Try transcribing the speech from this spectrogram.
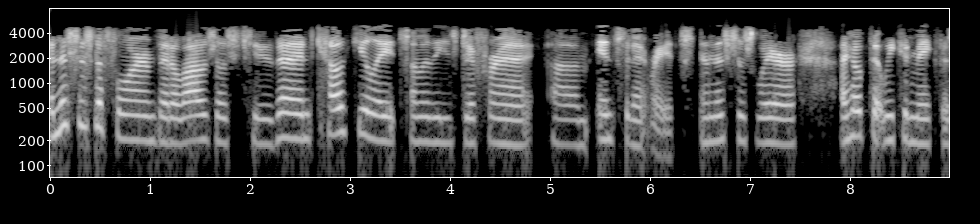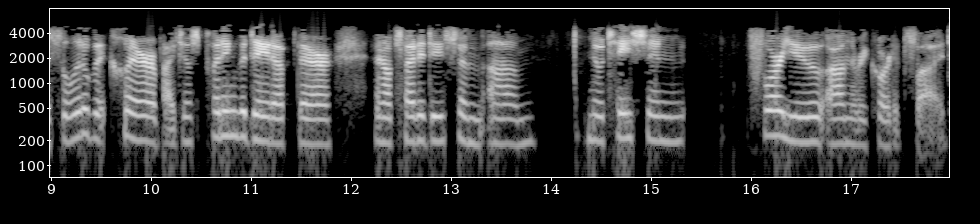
And this is the form that allows us to then calculate some of these different um, incident rates. And this is where I hope that we can make this a little bit clearer by just putting the data up there. And I'll try to do some um, notation for you on the recorded slide.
